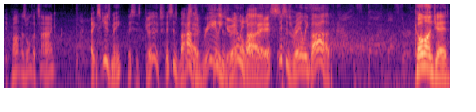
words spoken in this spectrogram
Your partners want the tag. Excuse me. This is good. This is bad. This is really This is good. Really I like this. This is really bad. Come on, Jade.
